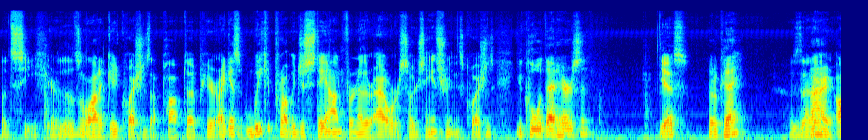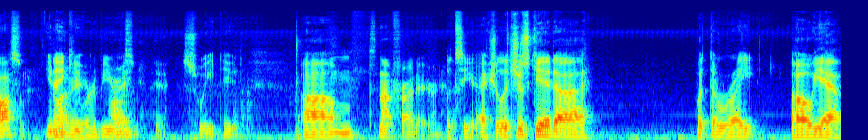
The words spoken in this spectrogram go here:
let's see here. There's a lot of good questions that popped up here. I guess we could probably just stay on for another hour or so just answering these questions. You cool with that, Harrison? Yes. Okay. Was that All right. Awesome. You don't Thank have you. anywhere to be, Awesome. right? Yeah. Sweet, dude. Um, It's not Friday, right? let's see. here. Actually, let's just get uh, put the right. Oh yeah,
